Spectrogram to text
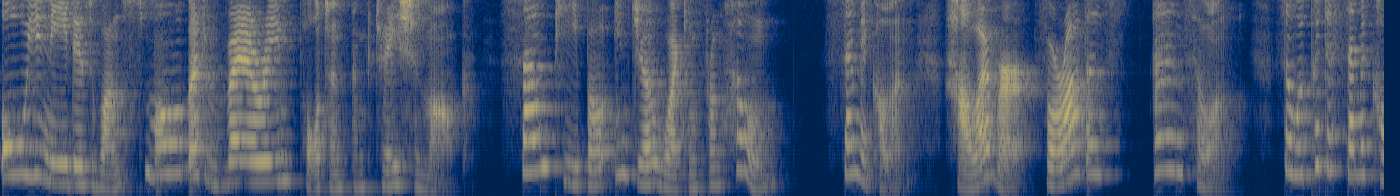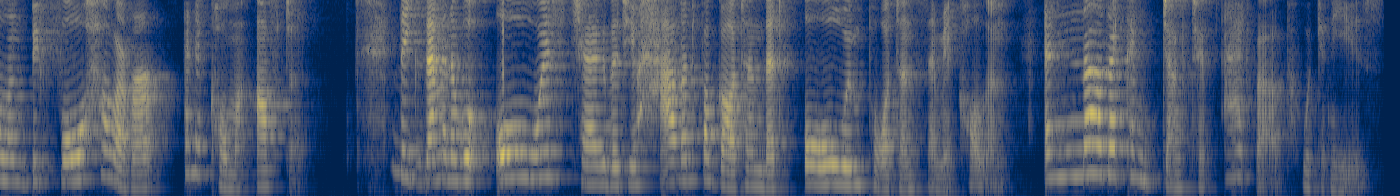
All you need is one small but very important punctuation mark. Some people enjoy working from home, semicolon. However, for others, and so on. So we put a semicolon before, however, and a comma after. The examiner will always check that you haven't forgotten that all important semicolon. Another conjunctive adverb we can use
